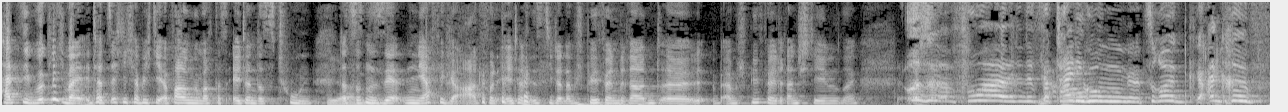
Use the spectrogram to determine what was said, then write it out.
Hat sie wirklich, weil tatsächlich habe ich die Erfahrung gemacht, dass Eltern das tun. Ja, dass das eine nee. sehr nervige Art von Eltern ist, die dann am Spielfeldrand, äh, am Spielfeldrand stehen und sagen, Use, vor, eine Verteidigung, zurück, Angriff.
